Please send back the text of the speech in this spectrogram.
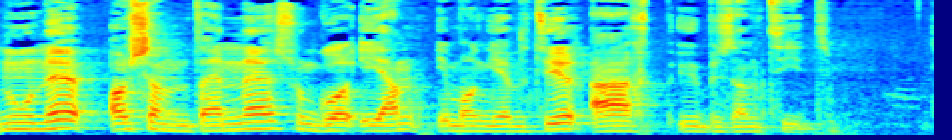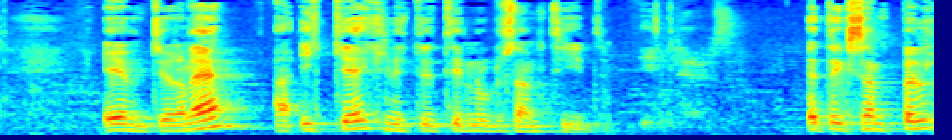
Noen av kjennetegnene som går igjen i mange eventyr, er ubestemt tid. Eventyrene er ikke knyttet til noe bestemt tid. Et eksempel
